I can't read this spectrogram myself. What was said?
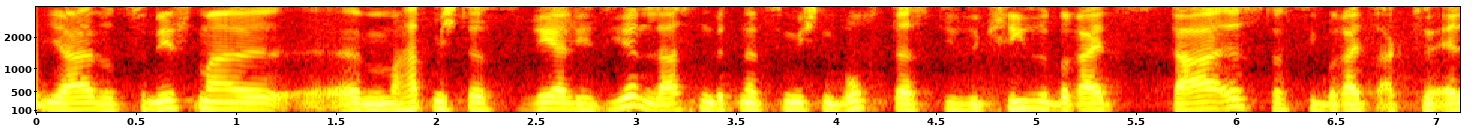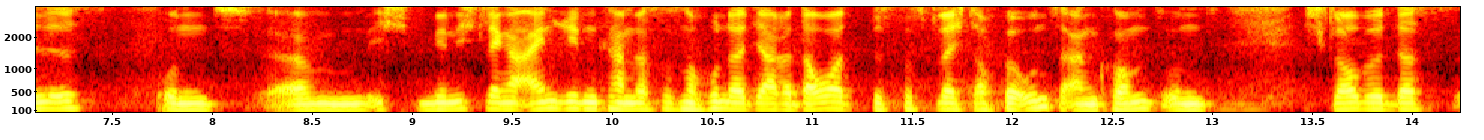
Ja, also zunächst mal ähm, hat mich das realisieren lassen mit einer ziemlichen Wucht, dass diese Krise bereits da ist, dass sie bereits aktuell ist und ähm, ich mir nicht länger einreden kann, dass es noch 100 Jahre dauert, bis das vielleicht auch bei uns ankommt. Und ich glaube, dass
